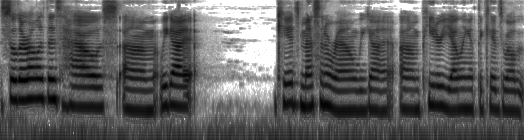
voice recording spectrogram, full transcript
so they're all at this house. Um, we got kids messing around. We got um, Peter yelling at the kids while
